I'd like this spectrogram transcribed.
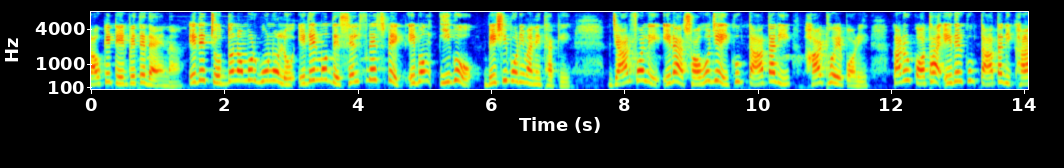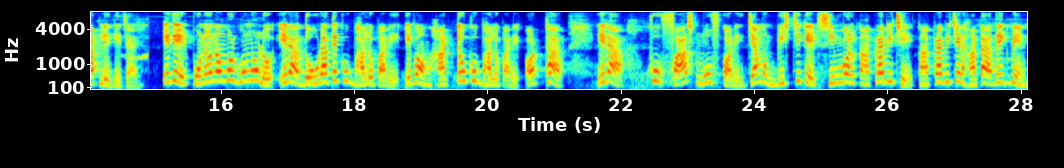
কাউকে টের পেতে দেয় না। এদের চোদ্দ নম্বর গুণ হলো এদের মধ্যে সেলফ রেসপেক্ট এবং ইগো বেশি পরিমাণে থাকে, যার ফলে এরা সহজেই খুব তাড়াতাড়ি হার্ট হয়ে পড়ে। কারোর কথা এদের খুব তাড়াতাড়ি খারাপ লেগে যায়। এদের পনেরো নম্বর গুণ হলো এরা দৌড়াতে খুব ভালো পারে এবং হাঁটতেও খুব ভালো পারে। অর্থাৎ এরা খুব ফাস্ট মুভ করে। যেমন বৃষ্টিকের সিম্বল কাঁকড়া বিছে কাঁকড়া বিচের হাঁটা দেখবেন,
